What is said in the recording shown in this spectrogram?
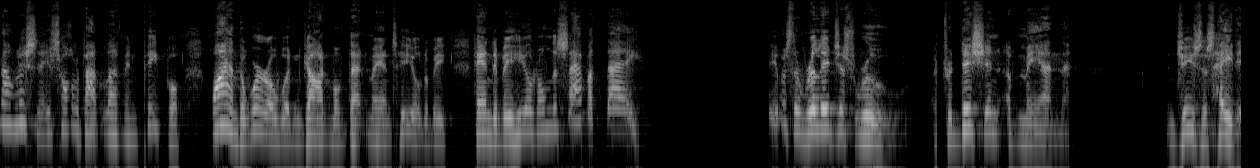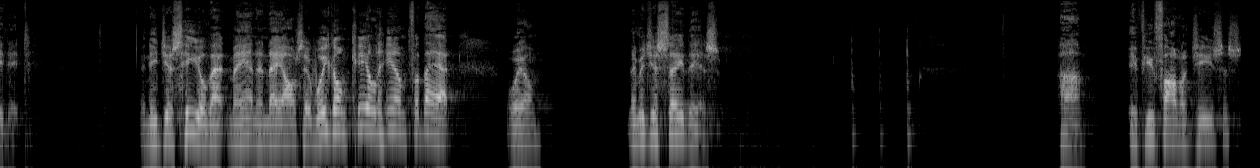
No, listen, it's all about loving people. Why in the world wouldn't God want that man's heel to be, hand to be healed on the Sabbath day? It was the religious rule, a tradition of men. And Jesus hated it. And he just healed that man, and they all said, We're going to kill him for that. Well, let me just say this. Uh, if you follow Jesus,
